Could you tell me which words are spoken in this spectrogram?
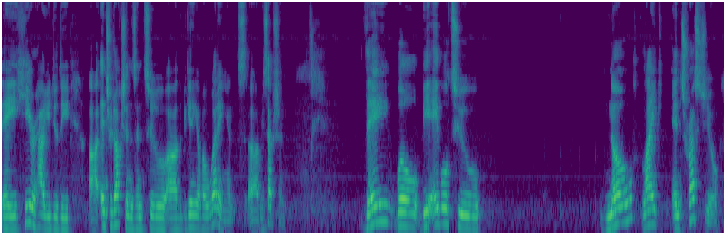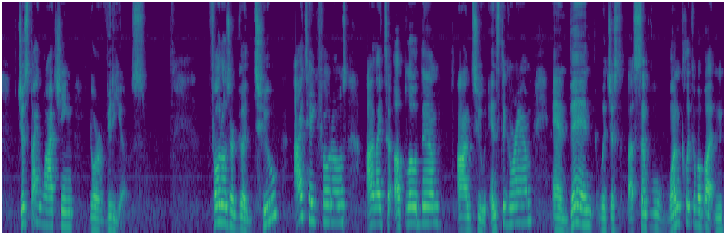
They hear how you do the uh, introductions into uh, the beginning of a wedding and uh, reception. They will be able to know, like, and trust you just by watching your videos. Photos are good too. I take photos, I like to upload them onto Instagram and then with just a simple one click of a button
